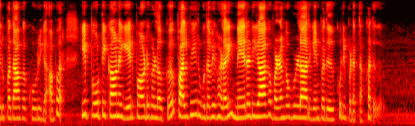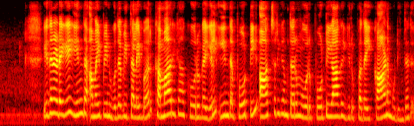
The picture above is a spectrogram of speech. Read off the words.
இருப்பதாக கூறிய அவர் இப்போட்டிக்கான ஏற்பாடுகளுக்கு பல்வேறு உதவிகளை நேரடியாக வழங்கவுள்ளார் என்பது குறிப்பிடத்தக்கது. இதனிடையே இந்த அமைப்பின் உதவித் தலைவர் கமாரியா கூறுகையில் இந்த போட்டி ஆச்சரியம் தரும் ஒரு போட்டியாக இருப்பதை காண முடிந்தது.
